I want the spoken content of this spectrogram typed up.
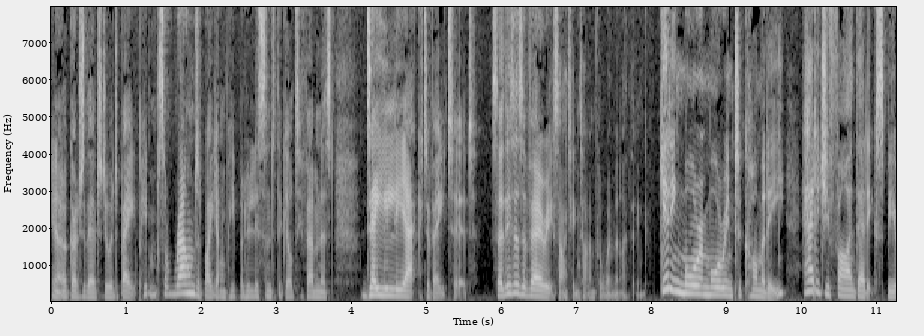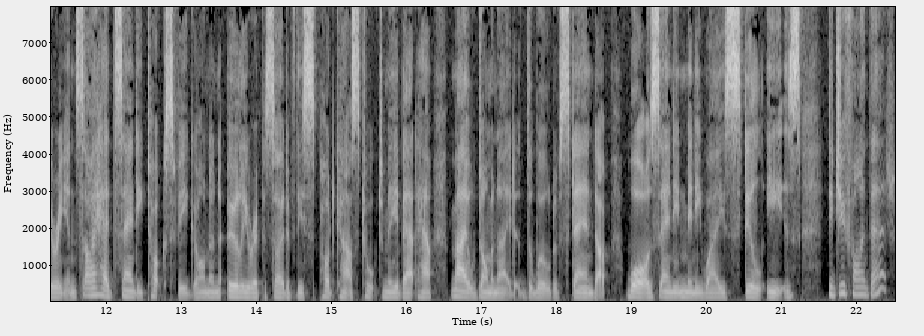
you know, go to there to do a debate. People surrounded by young people who listen to the Guilty Feminist, daily activated. So this is a very exciting time for women, I think. Getting more and more into comedy, how did you find that experience? I had Sandi Toksvig on an earlier episode of this podcast talk to me about how male dominated the world of stand up was and in many ways still is. Did you find that?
